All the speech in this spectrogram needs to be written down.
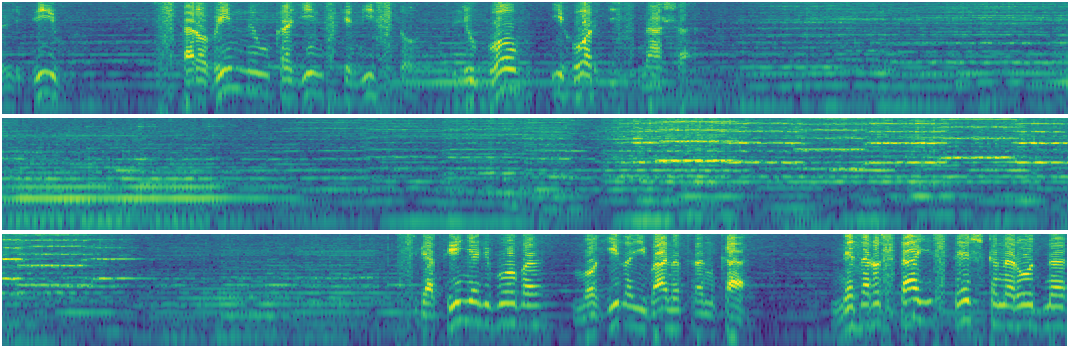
Львів старовинне українське місто, любов і гордість наша. Святиня Львова, могила Івана Франка. Не заростає стежка народна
